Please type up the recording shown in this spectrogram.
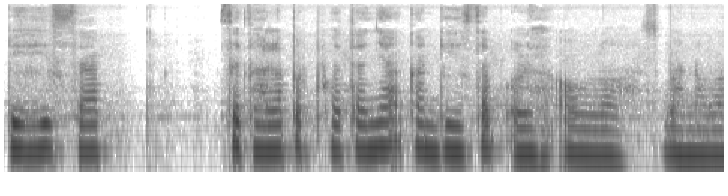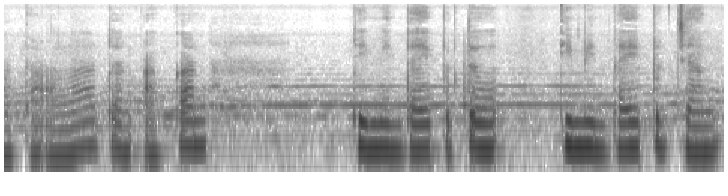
Dihisap segala perbuatannya akan dihisap oleh Allah Subhanahu wa taala dan akan dimintai dimintai pejang,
